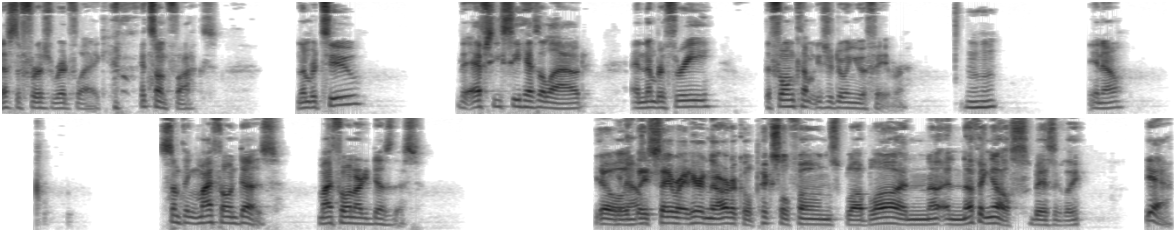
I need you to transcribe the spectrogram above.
That's the first red flag. it's on Fox. Number two, the FCC has allowed, and number three, the phone companies are doing you a favor. Mm-hmm. You know, something my phone does. My phone already does this. Yeah, well, You know? they say right here in the article, Pixel phones, blah blah, and no, and nothing else, basically. Yeah,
